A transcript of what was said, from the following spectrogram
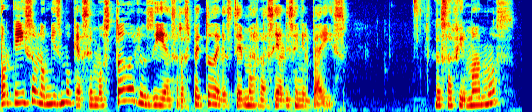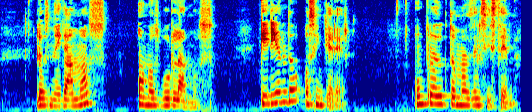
porque hizo lo mismo que hacemos todos los días respecto de los temas raciales en el país. Los afirmamos, los negamos o nos burlamos, queriendo o sin querer. Un producto más del sistema.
